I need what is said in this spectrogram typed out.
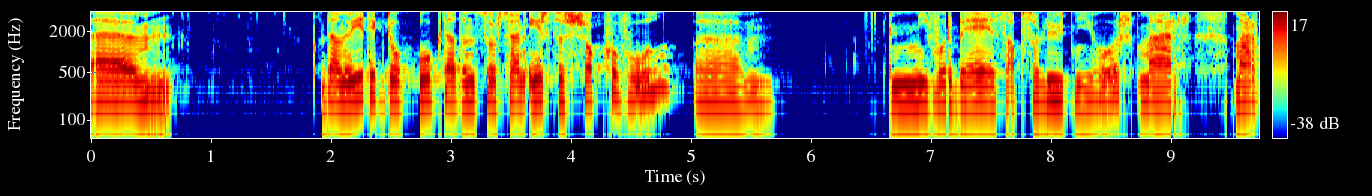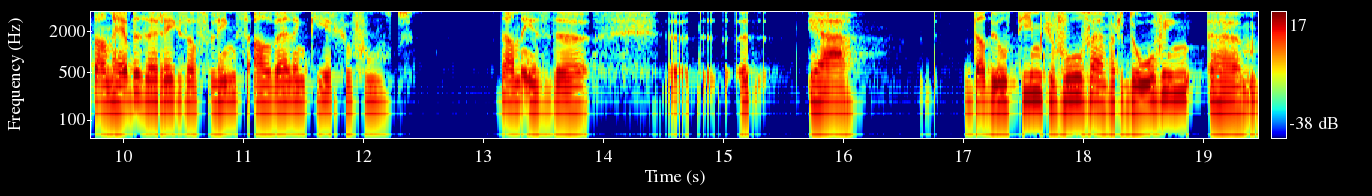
Um, dan weet ik ook dat een soort van eerste shockgevoel um, niet voorbij is, absoluut niet hoor. Maar, maar dan hebben ze rechts of links al wel een keer gevoeld dan is de, uh, ja, dat ultiem gevoel van verdoving um,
